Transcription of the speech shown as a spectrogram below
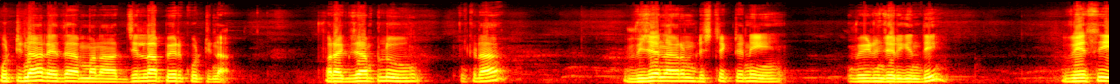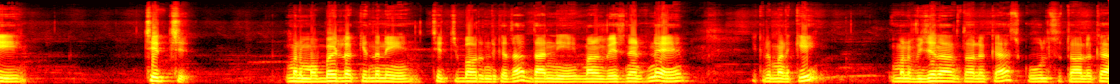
కొట్టినా లేదా మన జిల్లా పేరు కొట్టినా. ఫర్ ఎగ్జాంపుల్ ఇక్కడ విజయనగరం డిస్ట్రిక్ట్ అని వేయడం జరిగింది. వేసి చర్చ్ మన మొబైల్లో కిందని చర్చ్ బార్ ఉంది కదా దాన్ని మనం వేసిన వెంటనే ఇక్కడ మనకి మన విజయనగరం తాలూకా స్కూల్స్ తాలూకా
